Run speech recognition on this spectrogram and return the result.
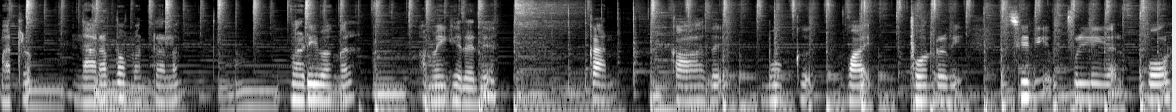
மற்றும் நரம்பு மண்டலம் வடிவங்கள் அமைகிறது. கண் காது மூக்கு வாய் போன்றவை சிறிய புள்ளிகள் போல்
